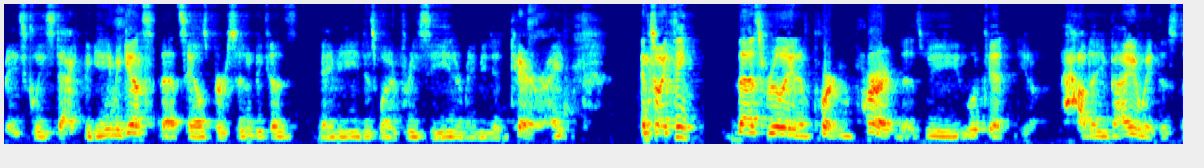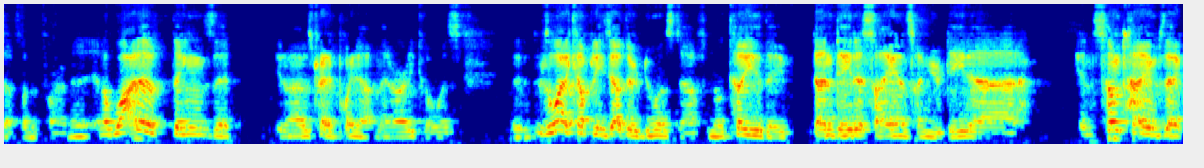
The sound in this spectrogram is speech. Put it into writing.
basically stacked the game against that salesperson because maybe he just wanted free seed or maybe he didn't care, right? And so I think that's really an important part as we look at, you know, how to evaluate this stuff on the farm. And, and a lot of things that, you know, I was trying to point out in that article was uh, there's a lot of companies out there doing stuff and they'll tell you they've done data science on your data. And sometimes that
